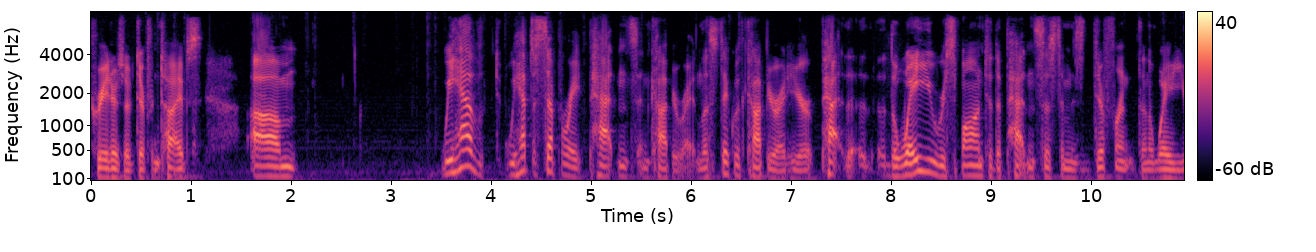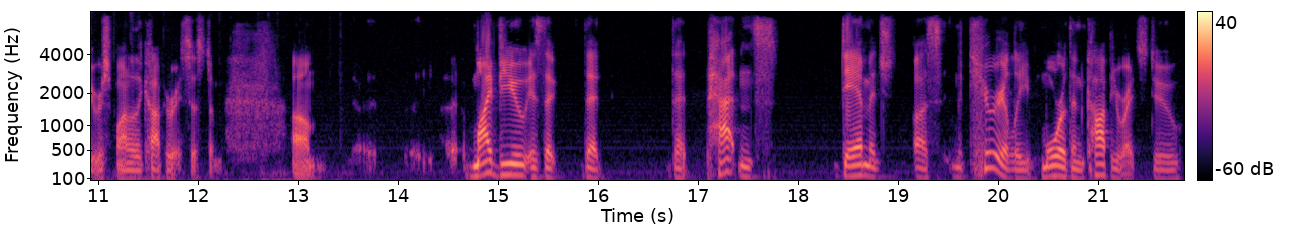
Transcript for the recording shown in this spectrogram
creators of different types. Um, we have we have to separate patents and copyright. And let's stick with copyright here. Pat, the, way you respond to the patent system is different than the way you respond to the copyright system. Um, my view is that that that patents damage us materially more than copyrights do.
